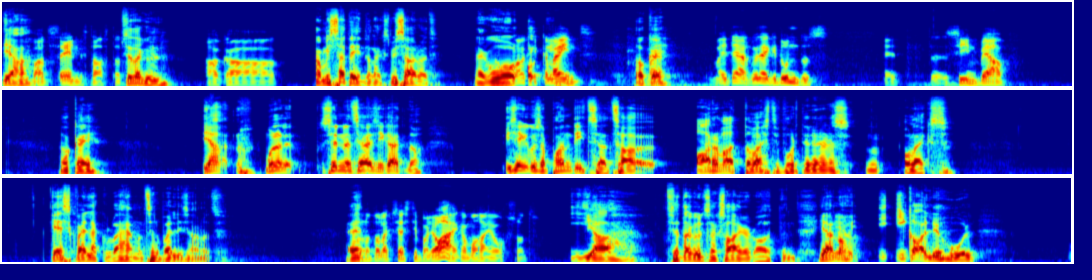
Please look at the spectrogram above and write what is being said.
vaadates eelmist aastat, seda küll, aga aga mis sa teinud oleks, mis sa arvad? nagu ma oleks ikka läinud. okei, ma ei tea, kuidagi tundus, et äh, siin peab. okei. ja noh, mul oli, see on see asi ka, et noh, isegi kui sa pandid sealt, sa arvatavasti Fortiners no, oleks keskväljakul vähemalt selle palli saanud. Et- Nad oleks hästi palju aega maha jooksnud. jah, seda küll saaks aega kaotanud ja noh igal juhul,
